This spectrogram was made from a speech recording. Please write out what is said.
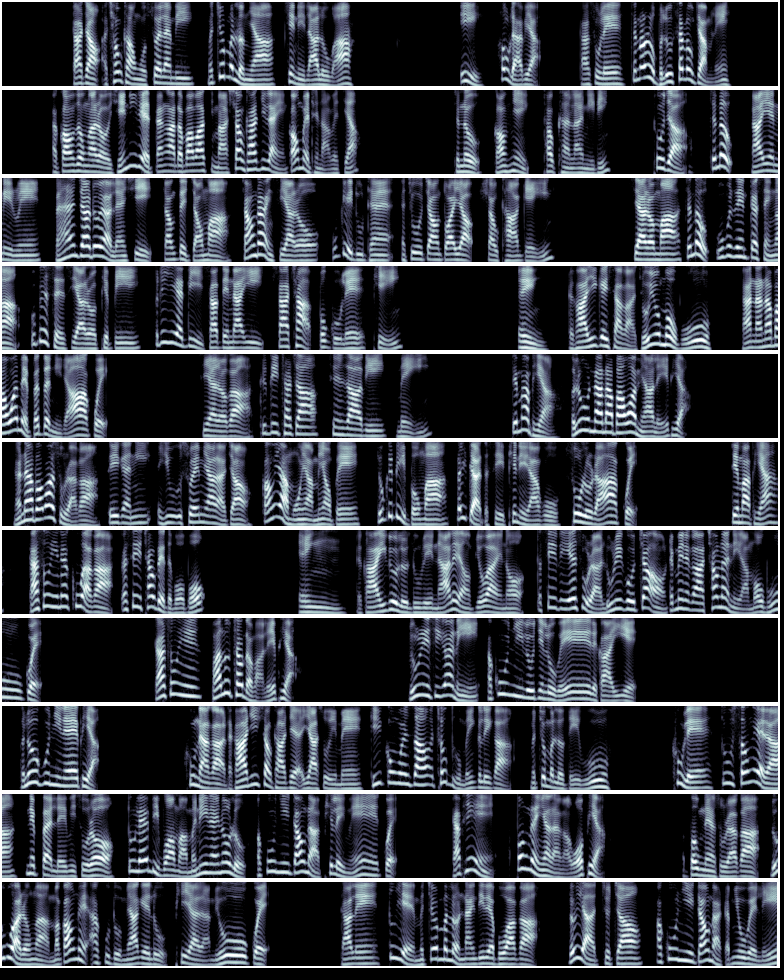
ဒါကြောင့်အချုပ်ထောင်ကိုဆွဲလန်းပြီးမကျွတ်မလွတ်များဖြစ်နေလားလို့ပါအေးဟုတ်လားဗျဒါဆိုလဲကျွန်တော်တို့ဘယ်လိုဆက်လုပ်ကြမလဲ အကောင်းဆုံးကတော့ရင်းနှီးတဲ့တန်ဃာတစ်ပါးပါးစီမှာရှောက်ထားကြည့်လိုက်ရင်ကောင်းမယ်ထင်တာပဲဆရာကျွန်ုပ်ခေါင်းညှိတ်ထောက်ခံလိုက်မိသည်ထို့ကြောင့်ကျွန်ုပ်နားရက်နေ့တွင်ဗဟန်းကြားတော်ရလမ်းရှိကျောင်းတစ်ကျောင်းမှကျောင်းထိုင်ဆရာတော်ဦးကေတူထံအကျိုးအကြောင်းတွားရောက်လျှောက်ထားခဲ့၏ဆရာတော်မှာကျွန်ုပ်ဦးပစင်းတက်ဆင်ကဥပ္ပစေဆရာတော်ဖြစ်ပြီးပရိယတ်တိစာတင်နာဤစာချပုဂ္ဂိုလ်လည်းဖြစ်၏အိမ်တခါကြီးကိစ္စကရိုးရိုးမဟုတ်ဘူးဒါနာနာဘာဝနဲ့ပတ်သက်နေတာကွ ဆရာတော်ကတိတိကျကျစဉ်းစားပြီးမိန်၏တင်မဖေဘလို့နာနာဘာဝများလဲဖေနာနာဘာဝဆိုတာကတေကန်ဤအယူအဆွဲများတာကြောင့်ကောင်းရမွန်ရမရောက်ပဲဒုက္ခတိဘုံမှာပိတ်တာတစ်စေဖြစ်နေတာကိုဆိုလိုတာကွတင်မဖေဒါဆိုရင်လည်းခုကတစ်စေ၆တဲ့သဘောပေါ့အင်းတခါကြီးတို့လိုလူတွေနားလည်အောင်ပြောရရင်တော့တစေတည်းဆိုတာလူတွေကိုကြောက်အောင်တမင်တကာခြောက်လန့်နေတာမဟုတ်ဘူးကွ ဒါဆိုရင်ဘာလို့ခြောက်တာပါလဲဖေလူတွေစီကနေအကူအညီလိုချင်လို့ပဲတခါကြီးရဲ့ဘလို့အကူအညီလဲဖေခုနာကတခါကြီးလျှောက်ထားချက်အရာဆိုရင်ပဲဒီကွန်ဝင်ဆောင်အချုပ်သူမိန်းကလေးကမကြွမလွတ်သေးဘူးခုလေသူဆုံးခဲ့တာနှစ်ပတ်လဲပြီဆိုတော့သူလဲဒီဘွားမှာမနေနိုင်တော့လို့အကူအညီတောင်းတာဖြစ်လိမ့်မယ်ကွဒါဖြင့်အပုတ်နိုင်ရတာကဘောဖေ အပုတ်နဲ့ဆိုတာကလူ့ဘွားတုန်းကမကောင်းတဲ့အကုသိုလ်များခဲ့လို့ဖြစ်ရတာမျိုးကွဒါလည်းသူ့ရဲ့မကြွမလွတ်နိုင်သေးတဲ့ဘွားကလွတ်ရကျွတ်ကြောင်းအကူအညီတောင်းတာတစ်မျိုးပဲလေ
